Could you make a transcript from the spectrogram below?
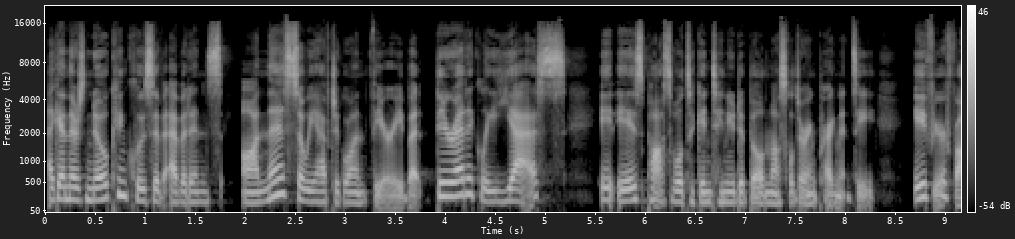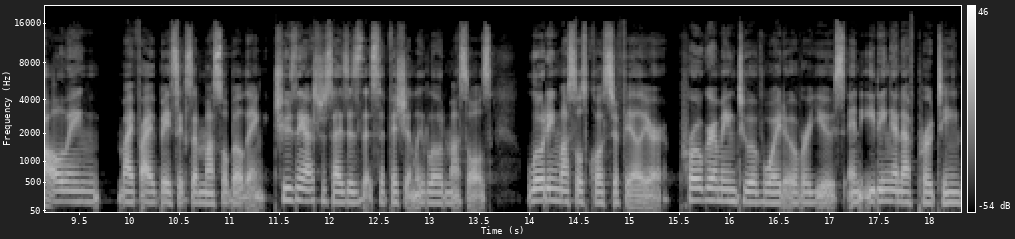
Again, there's no conclusive evidence on this, so we have to go on theory. But theoretically, yes, it is possible to continue to build muscle during pregnancy. If you're following my five basics of muscle building, choosing exercises that sufficiently load muscles, loading muscles close to failure, programming to avoid overuse, and eating enough protein,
